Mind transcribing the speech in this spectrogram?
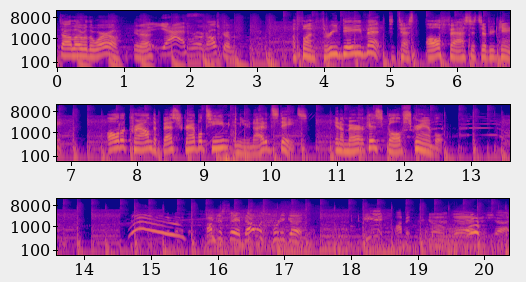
It's all over the world, you know. Yes. World Golf Scramble. A fun three day event to test all facets of your game. All to crown the best scramble team in the United States in America's Golf Scramble. I'm just saying, that was pretty good. Beat it. Pop it. Go. Yeah, good shot.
